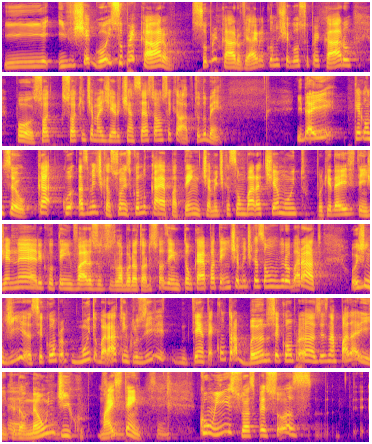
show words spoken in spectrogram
E, e chegou e super caro, super caro. O Viagra quando chegou super caro, pô, só só quem tinha mais dinheiro tinha acesso a não sei o que lá, tudo bem. E daí, o que aconteceu? As medicações, quando cai a patente, a medicação barateia muito. Porque daí tem genérico, tem vários outros laboratórios fazendo. Então cai a patente e a medicação virou barato. Hoje em dia, você compra muito barato, inclusive tem até contrabando, você compra às vezes na padaria, entendeu? Não indico, mas Sim, tem. Sim. Com isso, as pessoas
